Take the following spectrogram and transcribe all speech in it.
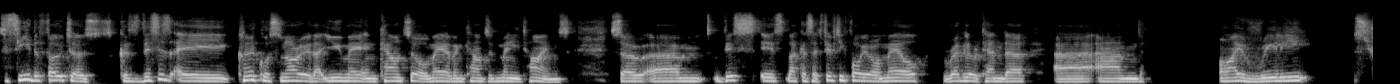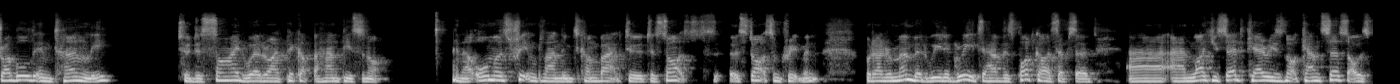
to see the photos because this is a clinical scenario that you may encounter or may have encountered many times. So um, this is like I said, 54 year old male, regular attender, uh, and I really struggled internally to decide whether I'd pick up the handpiece or not and I almost treatment planned him to come back to to start uh, start some treatment. But I remembered we'd agreed to have this podcast episode, uh, and like you said, is not cancer, so I was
